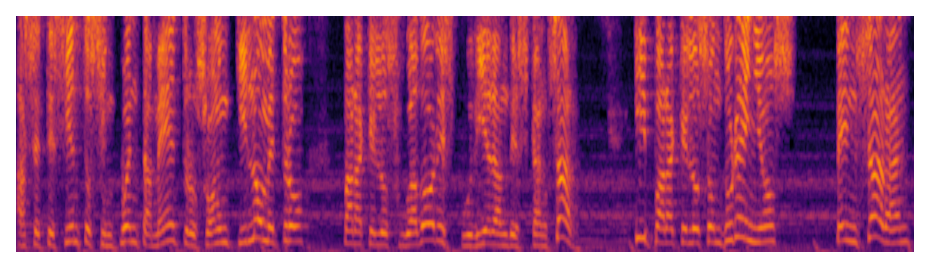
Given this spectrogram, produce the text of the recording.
a 750 metros o a un kilómetro para que los jugadores pudieran descansar y para que los hondureños pensaran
